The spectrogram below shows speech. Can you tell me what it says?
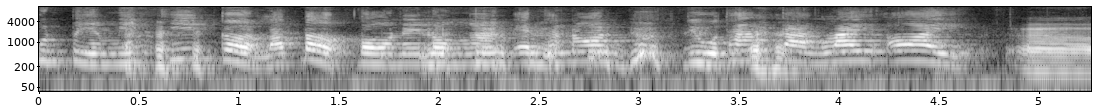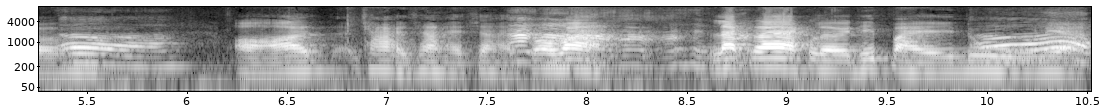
คุณปิยมิตรที่เกิดและเติบโตในโรงงานเอทานอลอยู่ท่ามกลางไร่อ้อย เออเอออ๋อใช่ใช่ใช่อ่เพราะว่าอ่อ่อ่เห็นไหมแรก ๆเลยที่ไปดูเนี่ยออ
